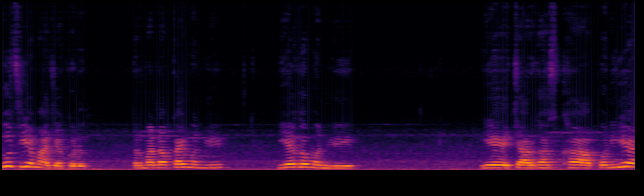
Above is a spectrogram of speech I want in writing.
तूच ये माझ्याकडं. तर मला काय म्हणली? ये ग म्हणली. ये चार घास खा पण ये.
